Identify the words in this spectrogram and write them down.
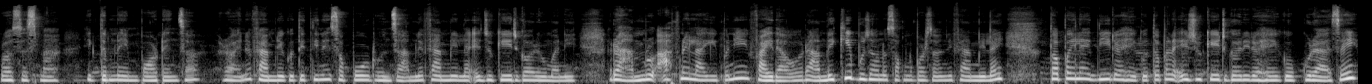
प्रोसेसमा एकदम नै इम्पोर्टेन्ट छ र होइन फ्यामिलीको त्यति नै सपोर्ट हुन्छ हामीले फ्यामिलीलाई एजुकेट गऱ्यौँ भने र हाम्रो आफ्नै लागि पनि फाइदा हो र हामीले के बुझाउन सक्नुपर्छ भने फ्यामिलीलाई तपाईँलाई दिइरहेको तपाईँलाई एजुकेट गरिरहेको कुरा चाहिँ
